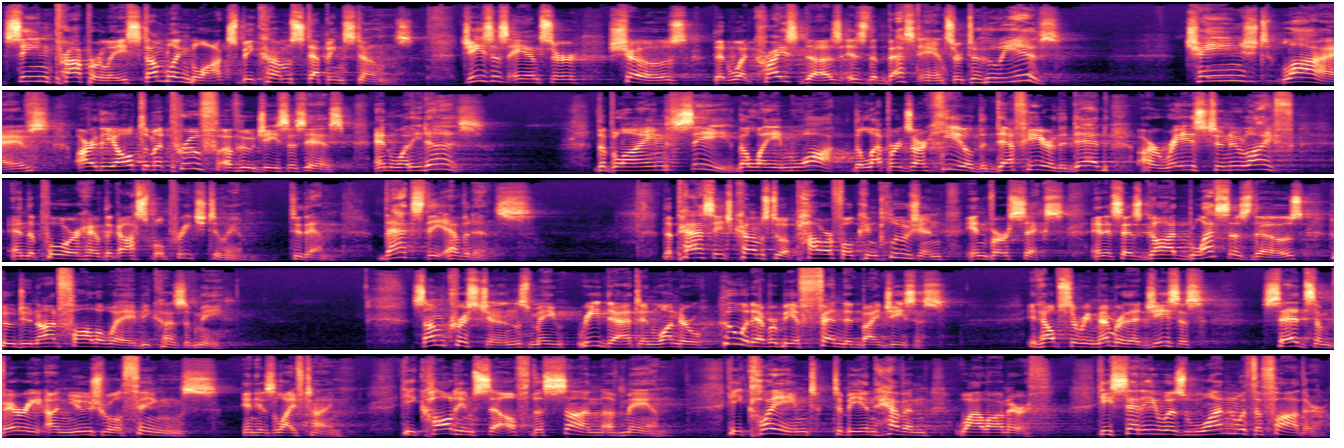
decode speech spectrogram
Seen properly, stumbling blocks become stepping stones. Jesus' answer shows that what Christ does is the best answer to who he is. Changed lives are the ultimate proof of who Jesus is and what he does. The blind see, the lame walk, the leopards are healed, the deaf hear, the dead are raised to new life, and the poor have the gospel preached to him, to them. That's the evidence. The passage comes to a powerful conclusion in verse 6, and it says, God blesses those who do not fall away because of me. Some Christians may read that and wonder who would ever be offended by Jesus. It helps to remember that Jesus said some very unusual things in his lifetime. He called himself the Son of Man. He claimed to be in heaven while on earth. He said he was one with the Father,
